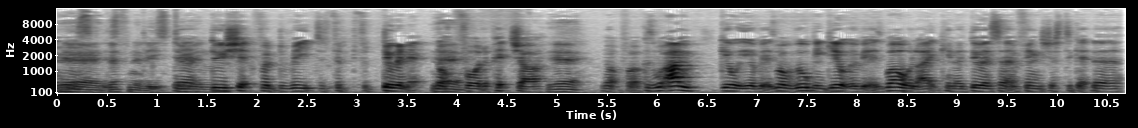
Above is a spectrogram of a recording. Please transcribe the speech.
Yeah, He's- definitely. He's Yeah, doing. do shit for the re- for for doing it, not Yeah. for the picture, Yeah. not for because I'm guilty of it as well. We've all been guilty of it as well. Like you know, doing certain things just to get the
